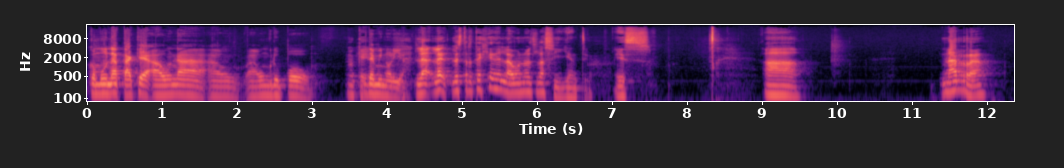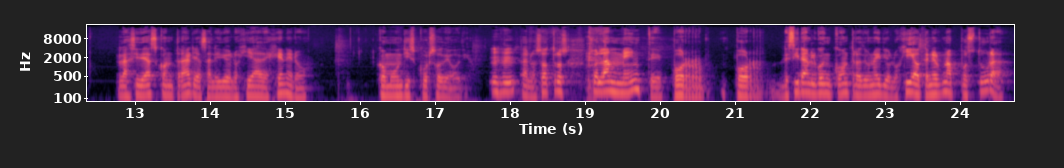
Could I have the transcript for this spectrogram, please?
como un ataque a, una, a, un, a un grupo de minoría. La, la- la estrategia de la ONU es la siguiente. Es... ah, narra las ideas contrarias a la ideología de género como un discurso de odio. O sea, nosotros solamente por, por decir algo en contra de una ideología o tener una postura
